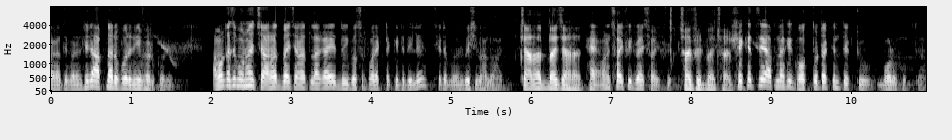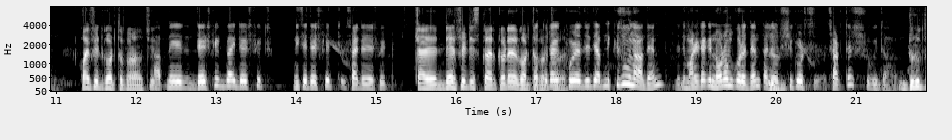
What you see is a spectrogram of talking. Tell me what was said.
লাগাতে পারেন সেটা আপনার উপরে নির্ভর করে। আমার কাছে মনে হয় চার হাত বাই চার হাত লাগায় দুই বছর পর একটা কেটে দিলে সেটা বেশি ভালো হয়। চার হাত বাই চার হাত? হ্যাঁ মানে ছয় ফিট বাই ছয় ফিট ছয় ফিট বাই ছয় সেক্ষেত্রে আপনাকে গর্তটা কিন্তু একটু বড় করতে হবে। কয় ফিট গর্ত করা উচিত? আপনি দেড় ফিট বাই দেড় ফিট নিচে দেড় ফিট সাইডে দেড় ফিট চার দেড় ফিট স্কোয়ার করে গর্ত গর্তটাকে খুঁড়ে যদি আপনি কিছু না দেন যদি মাটিটাকে নরম করে দেন তাহলে ওর শিকড় ছাড়তে সুবিধা হবে। দ্রুত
